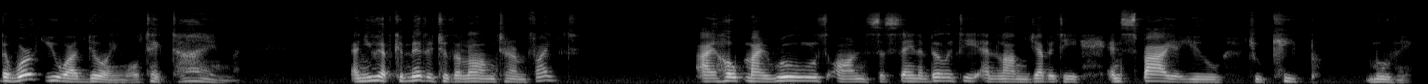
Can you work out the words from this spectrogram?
The work you are doing will take time, and you have committed to the long term fight. I hope my rules on sustainability and longevity inspire you to keep moving.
